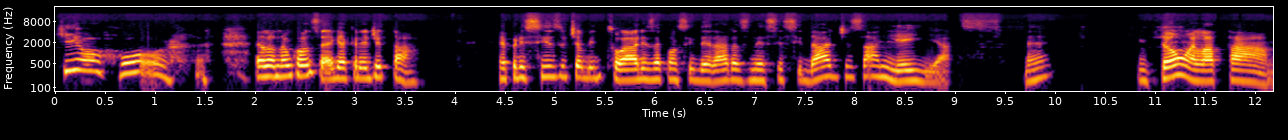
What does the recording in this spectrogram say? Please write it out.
Que horror! Ela não consegue acreditar. É preciso te habituares a considerar as necessidades alheias, né? Então, ela tá.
